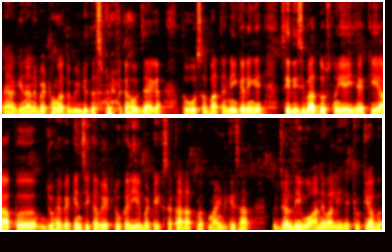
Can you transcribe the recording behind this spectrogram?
मैं यहाँ गिनाने बैठूँगा तो वीडियो दस मिनट का हो जाएगा तो वो सब बातें नहीं करेंगे। सीधी सी बात दोस्तों यही है कि आप जो है वैकेंसी का वेट तो करिए बट एक सकारात्मक माइंड के साथ जल्द ही वो आने वाली है, क्योंकि अब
